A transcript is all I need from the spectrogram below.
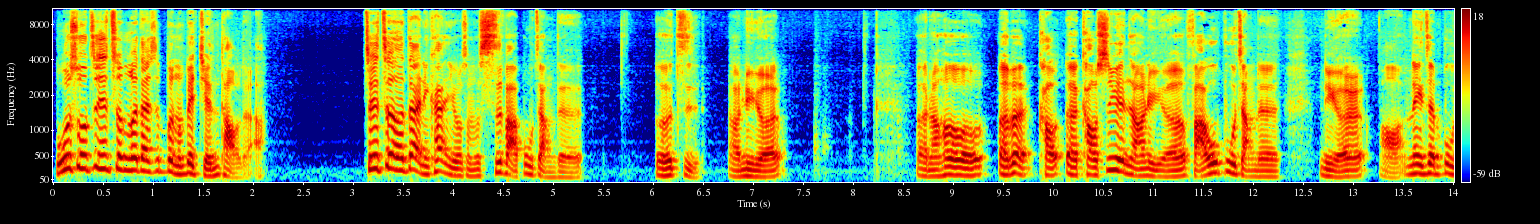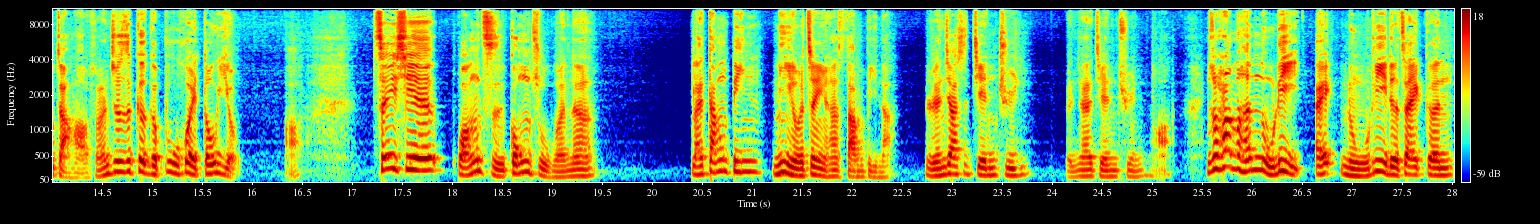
我是说这些政二代是不能被检讨的啊，这些政二代你看有什么司法部长的儿子啊、女儿，然后呃不考呃考试院长的女儿，法务部长的女儿啊，内政部长啊，反正就是各个部会都有啊，这些王子公主们呢，来当兵，你以为真以为他是当兵啊？人家是监军，人家监军啊！你说他们很努力，哎，努力的在跟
